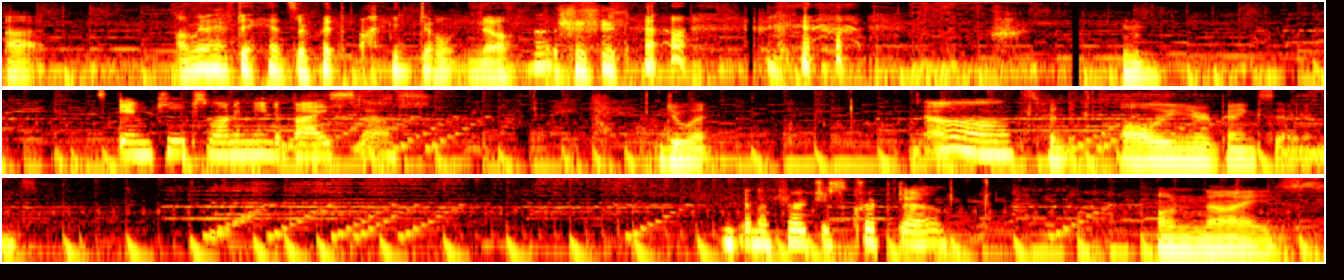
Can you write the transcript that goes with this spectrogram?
uh, I'm gonna have to answer with I don't know. This game keeps wanting me to buy stuff. Do it. No. Spend all your bank savings. I'm gonna purchase crypto. Oh, nice.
